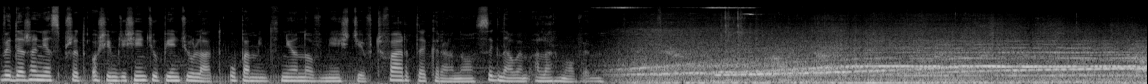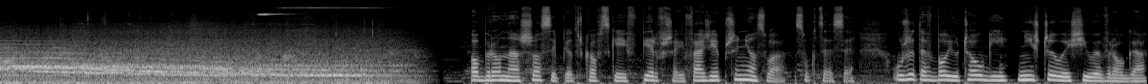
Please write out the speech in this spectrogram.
Wydarzenia sprzed 85 lat upamiętniono w mieście w czwartek rano sygnałem alarmowym. Obrona szosy piotrkowskiej w pierwszej fazie przyniosła sukcesy. Użyte w boju czołgi niszczyły siły wroga,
